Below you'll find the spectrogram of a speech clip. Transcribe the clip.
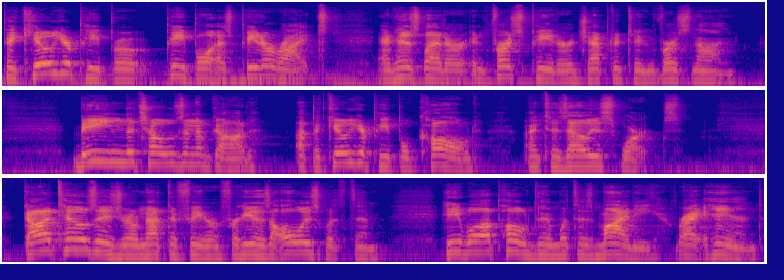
peculiar people, people as Peter writes and his letter in 1 Peter chapter 2 verse 9. Being the chosen of God, a peculiar people called unto zealous works. God tells Israel not to fear, for he is always with them. He will uphold them with his mighty right hand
